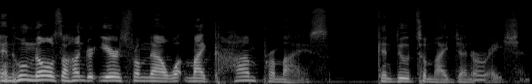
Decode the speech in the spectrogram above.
And who knows a hundred years from now what my compromise can do to my generation.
